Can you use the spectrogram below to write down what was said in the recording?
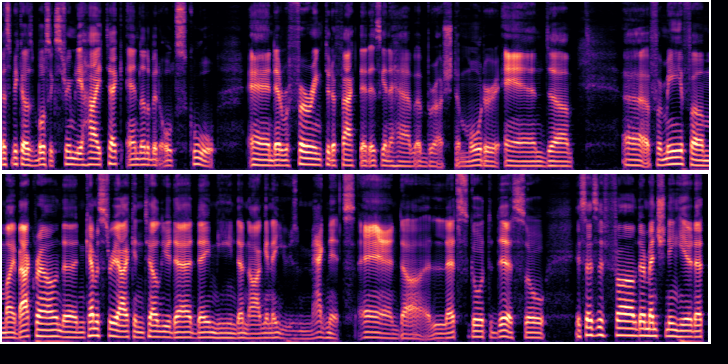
That's because both extremely high tech and a little bit old school and they're referring to the fact that it's going to have a brushed motor. And uh, uh, for me from my background in chemistry i can tell you that they mean they're not going to use magnets. And uh, let's go to this. So it says if uh, they're mentioning here that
